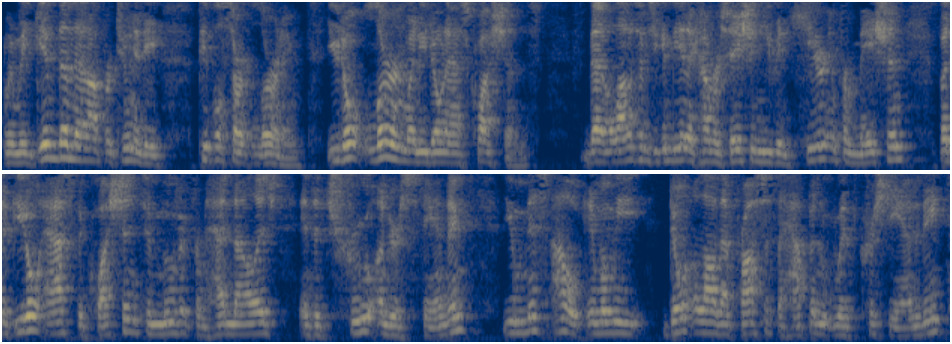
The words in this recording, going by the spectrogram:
when we give them that opportunity, people start learning. You don't learn when you don't ask questions. That a lot of times you can be in a conversation, you can hear information, but if you don't ask the question to move it from head knowledge into true understanding, you miss out. And when we don't allow that process to happen with Christianity,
